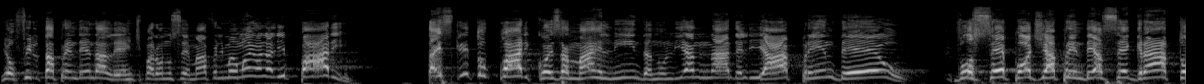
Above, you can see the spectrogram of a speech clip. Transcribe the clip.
Meu filho está aprendendo a ler. A gente parou no semáforo. Falei, mamãe, olha ali, pare. Está escrito pare, coisa mais linda. Não lia nada, ele aprendeu. Você pode aprender a ser grato.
